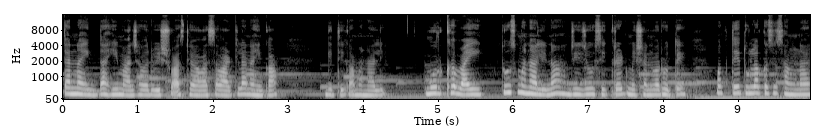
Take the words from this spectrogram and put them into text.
त्यांना एकदाही माझ्यावर विश्वास ठेवावासा वाटला नाही का? गीतिका म्हणाली. मूर्ख बाई तूच म्हणाली ना जिजू सिक्रेट मिशनवर होते. मग ते तुला कसं सांगणार?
